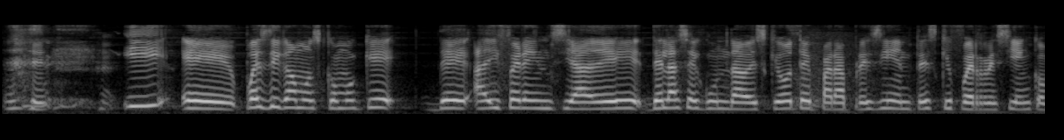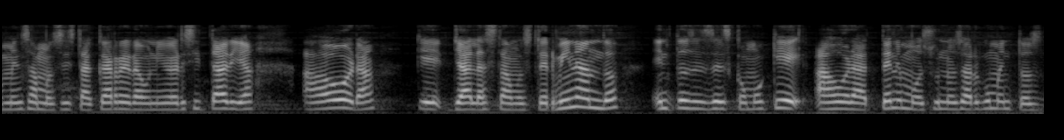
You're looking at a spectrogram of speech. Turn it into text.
Y eh, pues digamos como que de, a diferencia de, de, la segunda vez que voté para presidentes, que fue recién comenzamos esta carrera universitaria, ahora que ya la estamos terminando, entonces es como que ahora tenemos unos argumentos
